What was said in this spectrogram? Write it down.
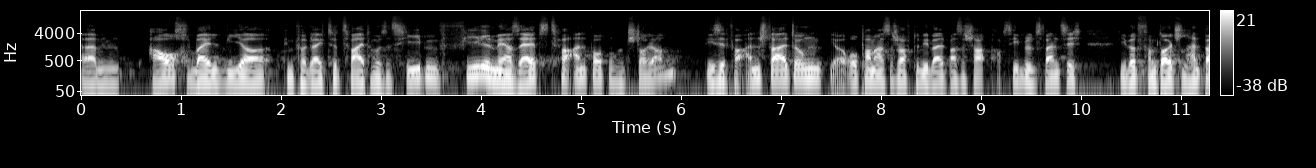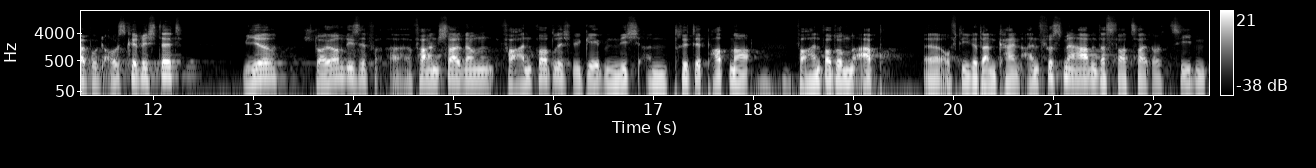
Ähm, auch weil wir im Vergleich zu 2007 viel mehr selbst verantworten und steuern. Diese Veranstaltung, die Europameisterschaft und die Weltmeisterschaft, auch 27, die wird vom Deutschen Handballbund ausgerichtet. Wir steuern diese äh, Veranstaltung verantwortlich. Wir geben nicht an dritte Partner Verantwortung ab, äh, auf die wir dann keinen Einfluss mehr haben. Das war 2007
